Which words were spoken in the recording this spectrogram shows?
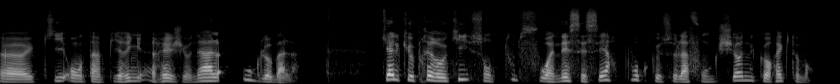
euh, qui ont un peering régional ou global. Quelques prérequis sont toutefois nécessaires pour que cela fonctionne correctement.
